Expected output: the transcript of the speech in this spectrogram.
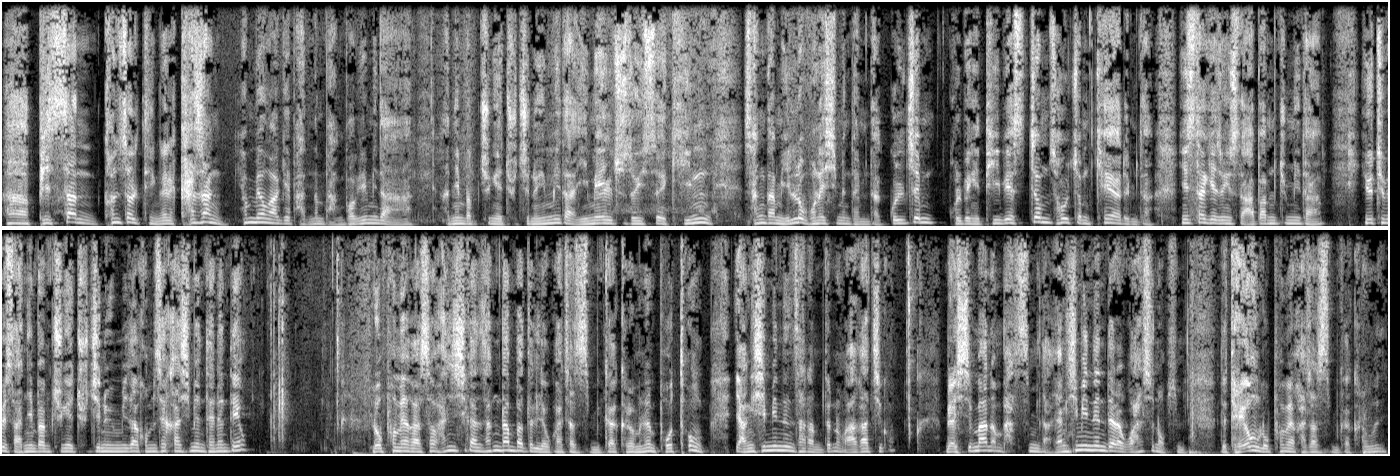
아, 비싼 컨설팅을 가장 현명하게 받는 방법입니다. 아닌 밤 중에 주진우입니다. 이메일 주소 있어요. 긴 상담 일로 보내시면 됩니다. 꿀잼 골뱅이 tbs.서울.kr입니다. 인스타 계정에서 아밤주입니다. 유튜브에서 아닌 밤 중에 주진우입니다. 검색하시면 되는데요. 로펌에 가서 한 시간 상담 받으려고 하지 않습니까? 그러면은 보통 양심 있는 사람들은 와가지고 몇십만 원 받습니다. 양심 있는 데라고 할 수는 없습니다. 근데 대형 로펌에 가지 않습니까? 그러면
